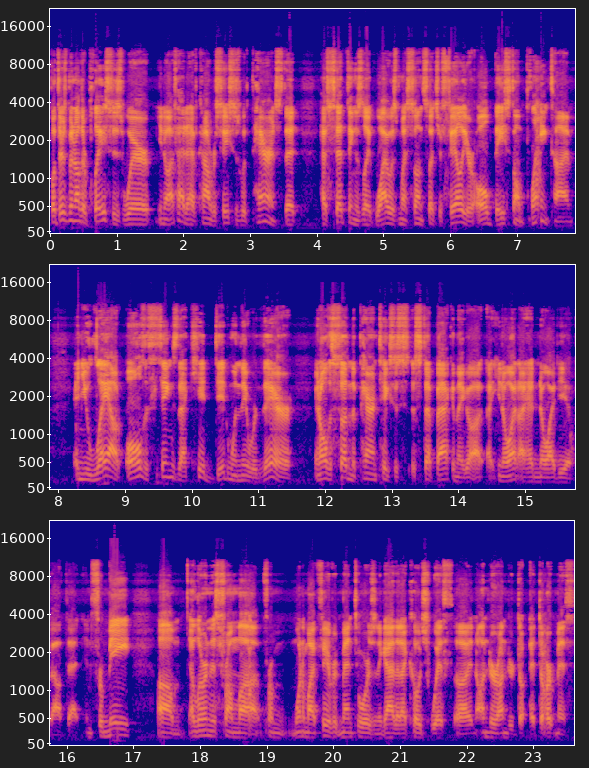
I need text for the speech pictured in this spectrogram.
but there's been other places where you know I've had to have conversations with parents that have said things like, "Why was my son such a failure?" All based on playing time and you lay out all the things that kid did when they were there and all of a sudden the parent takes a, step back and they go you know what? I had no idea about that. And for me um, I learned this from uh, from one of my favorite mentors and a guy that I coached with uh, in under under at Dartmouth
